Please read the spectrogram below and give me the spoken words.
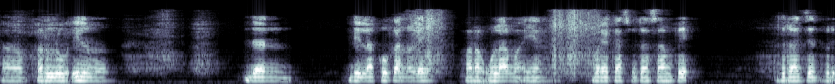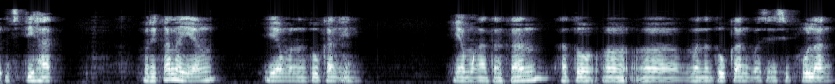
uh, perlu ilmu. Dan dilakukan oleh para ulama yang mereka sudah sampai derajat berijtihad. Mereka lah yang yang menentukan ini yang mengatakan atau uh, uh, menentukan bahasa si fulan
